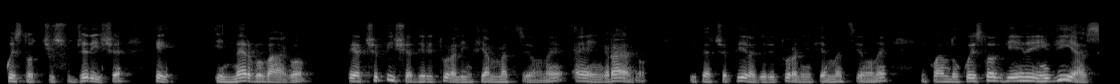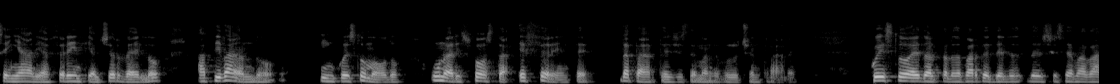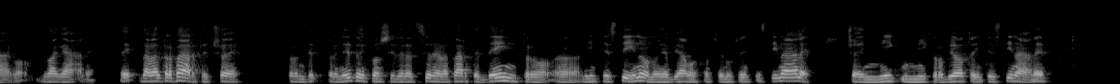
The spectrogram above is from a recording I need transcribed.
Questo ci suggerisce che il nervo vago percepisce addirittura l'infiammazione, è in grado di percepire addirittura l'infiammazione e quando questo avviene invia segnali afferenti al cervello attivando in questo modo una risposta efferente da parte del sistema nervoso centrale. Questo è dal, da parte del, del sistema vago, vagale. dall'altra parte, cioè prendendo in considerazione la parte dentro uh, l'intestino, noi abbiamo il contenuto intestinale, cioè il, mi microbiota intestinale,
